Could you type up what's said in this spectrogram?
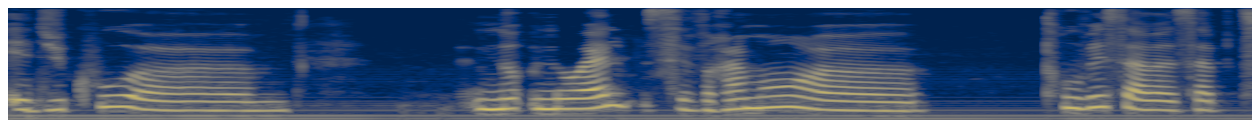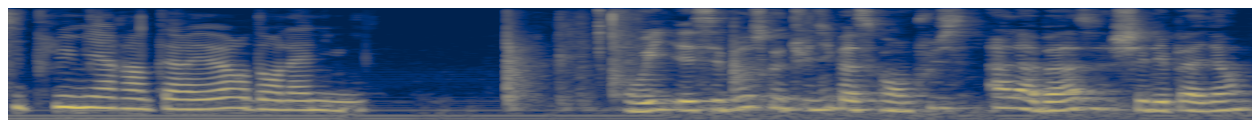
Et du coup, Noël, c'est vraiment trouver sa, sa, petite lumière intérieure dans la nuit. Oui, et c'est beau ce que tu dis parce qu'en plus, à la base, chez les païens,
